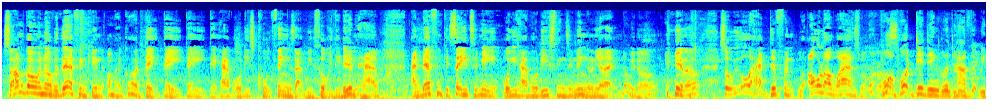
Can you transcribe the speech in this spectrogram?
so I'm going over there thinking, oh my god, they they they, they have all these cool things that we thought they didn't have, and they're thinking saying to me, well, you have all these things in England. And you're like, no, we don't. You know, so we all had different. All our wires were crossed. What, what did England have that we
